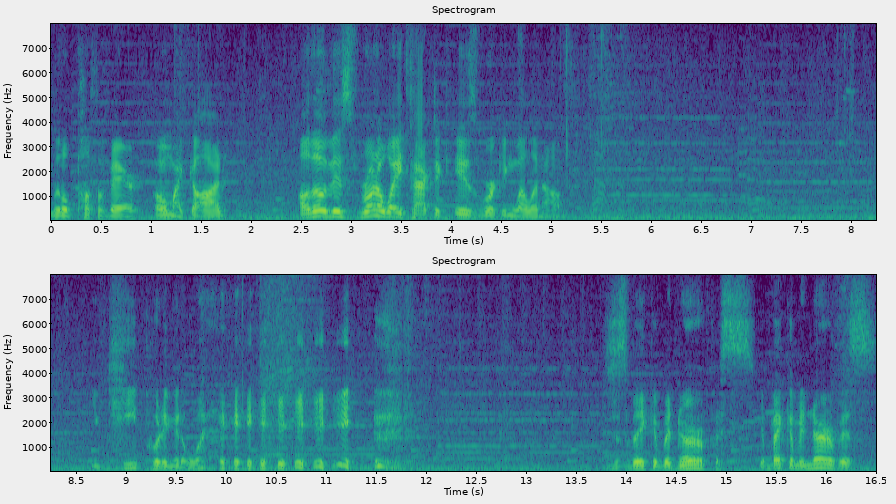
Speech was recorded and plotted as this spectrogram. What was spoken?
little puff of air. Oh my god. Although this runaway tactic is working well enough. You keep putting it away. Just making me nervous. You're making me nervous.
